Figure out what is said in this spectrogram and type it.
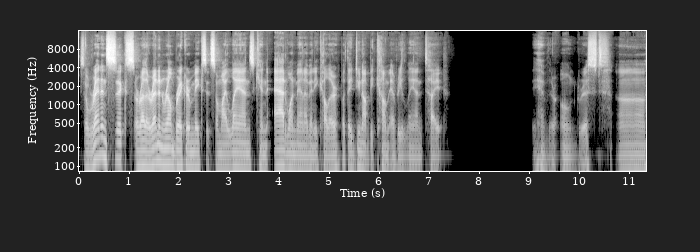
So and Six, or rather Wrenn and Realmbreaker makes it so my lands can add one mana of any color, but they do not become every land type. They have their own grist. Uh,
